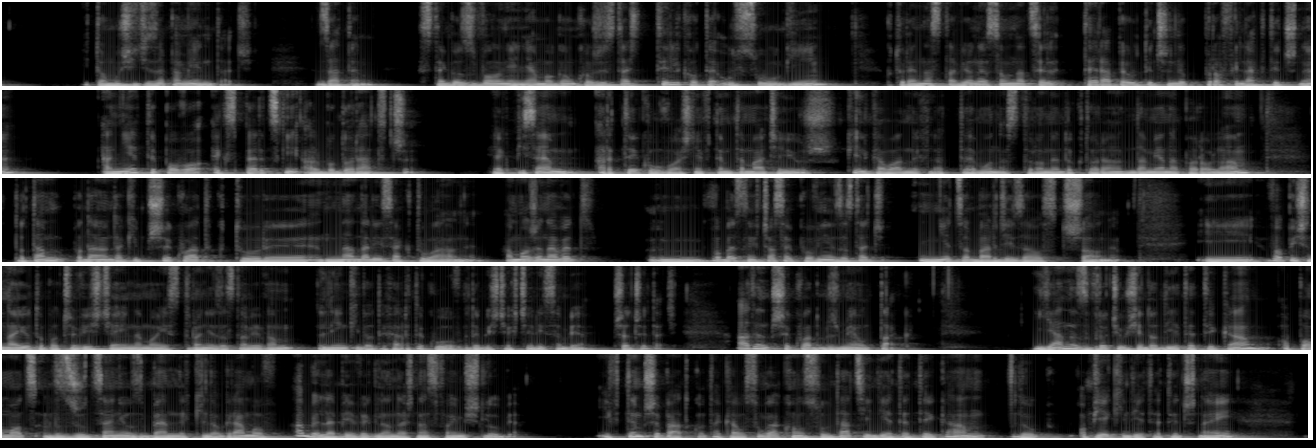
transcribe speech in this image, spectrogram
I to musicie zapamiętać. Zatem z tego zwolnienia mogą korzystać tylko te usługi, które nastawione są na cel terapeutyczny lub profilaktyczny, a nie typowo ekspercki albo doradczy. Jak pisałem artykuł właśnie w tym temacie już kilka ładnych lat temu na stronę doktora Damiana Parola, to tam podałem taki przykład, który nadal jest aktualny, a może nawet mm, w obecnych czasach powinien zostać nieco bardziej zaostrzony. I w opisie na YouTube oczywiście i na mojej stronie zostawię Wam linki do tych artykułów, gdybyście chcieli sobie przeczytać. A ten przykład brzmiał tak. Jan zwrócił się do dietetyka o pomoc w zrzuceniu zbędnych kilogramów, aby lepiej wyglądać na swoim ślubie. I w tym przypadku taka usługa konsultacji dietetyka lub opieki dietetycznej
